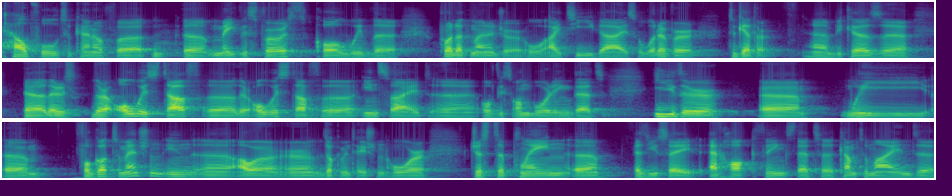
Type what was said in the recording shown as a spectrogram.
helpful to kind of uh, make this first call with the product manager or IT guys or whatever together, because uh, there is there are always stuff uh, there are always stuff uh, inside of this onboarding that either um we um, forgot to mention in our documentation or just a plain, uh, as you say, ad hoc things that uh, come to mind uh,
